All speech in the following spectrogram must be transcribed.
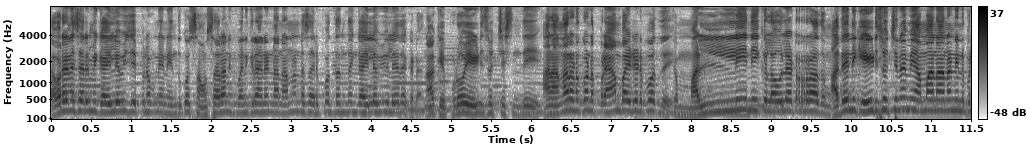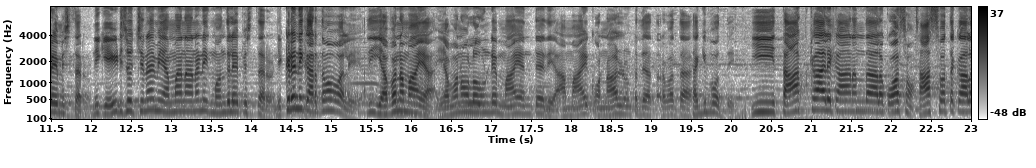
ఎవరైనా సరే మీకు ఐ లవ్ యూ చెప్పినప్పుడు నేను ఎందుకో సంసారానికి పనికిరానండి అని అన్నంటే సరిపోద్ది అంతే ఇంకా ఐ లవ్ యూ లేదు అక్కడ. నాకు ఎప్పుడో ఎయిడ్స్ వచ్చేసింది అని అన్నారు అనుకోండి ప్రేమ బయటపడిపోద్ది. మళ్ళీ నీకు లవ్ లెటర్ రాదు. అదే నీకు ఎయిడ్స్ వచ్చినా మీ అమ్మా నాన్న నిన్ను ప్రేమిస్తారు. నీకు ఎయిడ్స్ వచ్చినా మీ అమ్మా నాన్న నీకు మందులు లేపిస్తారు. ఇక్కడే నీకు అర్థం అవ్వాలి అది యవన మాయ. యవనంలో ఉండే మాయ అంతే అది. ఆ మాయ కొన్నాళ్ళు ఉంటుంది ఆ తర్వాత తగ్గిపోద్ది. ఈ తాత్కాలిక ఆనందాల కోసం శాశ్వత కాల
